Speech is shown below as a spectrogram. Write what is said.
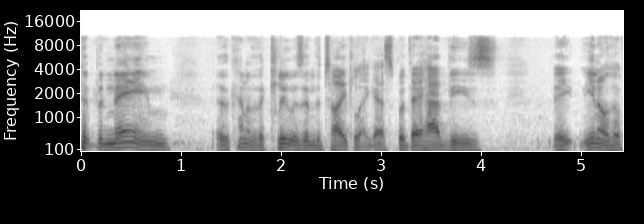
the name, kind of the clue is in the title, I guess. But they had these, they you know the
